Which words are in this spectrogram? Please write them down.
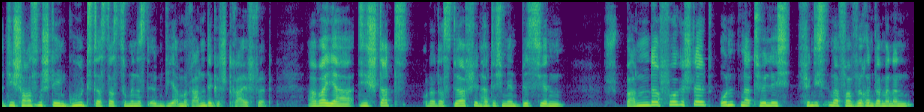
die Chancen stehen gut, dass das zumindest irgendwie am Rande gestreift wird. Aber ja, die Stadt oder das Dörfchen hatte ich mir ein bisschen spannender vorgestellt. Und natürlich finde ich es immer verwirrend, wenn man dann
